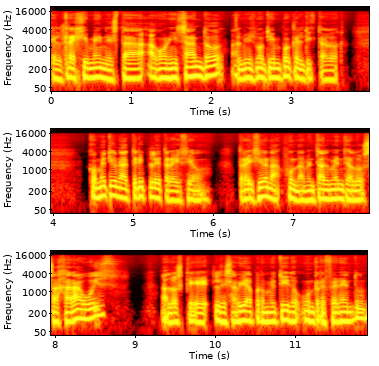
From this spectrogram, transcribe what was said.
el régimen está agonizando al mismo tiempo que el dictador. Comete una triple traición. Traiciona fundamentalmente a los saharauis, a los que les había prometido un referéndum,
